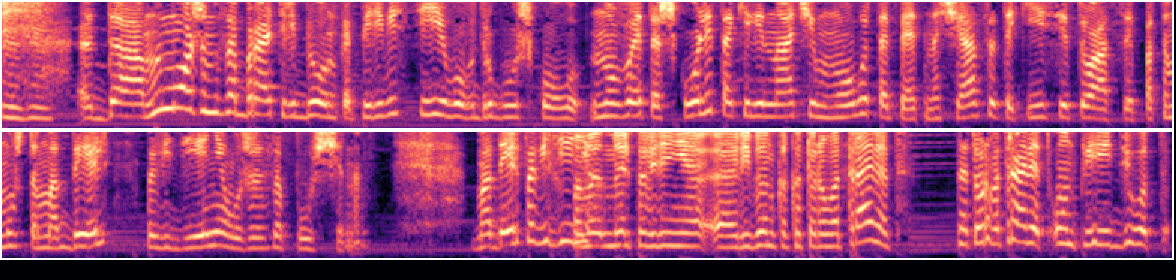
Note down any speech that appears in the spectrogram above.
Угу. Да, мы можем забрать ребенка, перевести его в другую школу, но в этой школе так или иначе могут опять начаться такие ситуации, потому что модель поведения уже запущена. Модель поведения... Модель поведения э, ребенка, которого травят? Которого травят, он перейдет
